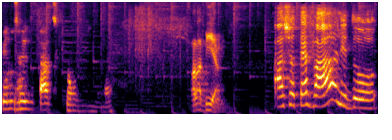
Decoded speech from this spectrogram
pelos resultados que estão vindo, né? Fala, Bia. Acho até válido,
